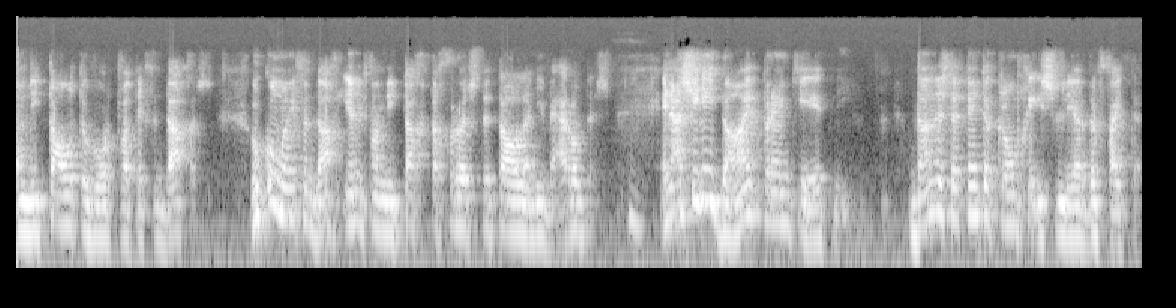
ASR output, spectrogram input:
om die taal te word wat hy vandag is. Hoekom hy vandag een van die 80 grootste tale in die wêreld is. En as jy nie daai prentjie het nie, dan is dit net 'n klomp geïsoleerde feite.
